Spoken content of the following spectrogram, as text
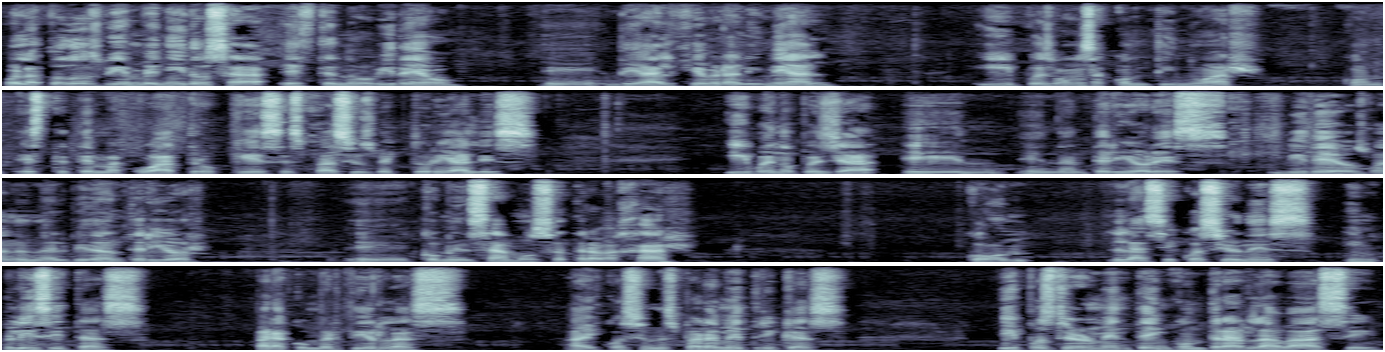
Hola a todos, bienvenidos a este nuevo video eh, de álgebra lineal y pues vamos a continuar con este tema 4 que es espacios vectoriales y bueno pues ya en, anteriores videos, bueno en el video anterior eh, comenzamos a trabajar con las ecuaciones implícitas para convertirlas a ecuaciones paramétricas y posteriormente encontrar la base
